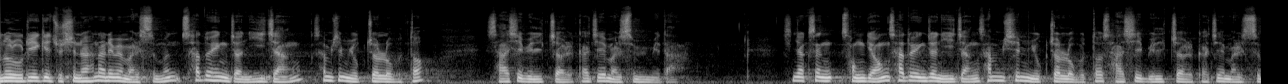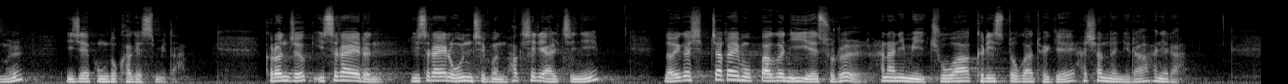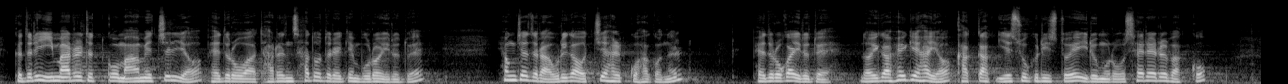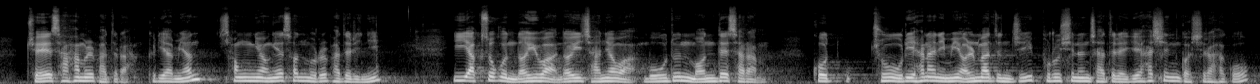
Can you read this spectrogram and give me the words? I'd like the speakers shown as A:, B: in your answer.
A: 오늘 우리에게 주시는 하나님의 말씀은 사도행전 2장 36절로부터 41절까지의 말씀입니다. 신약 성경 사도행전 2장 36절로부터 41절까지의 말씀을 이제 봉독하겠습니다. 그런즉 이스라엘은 이스라엘 온 집은 확실히 알지니 너희가 십자가에 못 박은 이 예수를 하나님이 주와 그리스도가 되게 하셨느니라 하니라. 그들이 이 말을 듣고 마음에 찔려 베드로와 다른 사도들에게 물어 이르되 형제들아 우리가 어찌할꼬 하거늘? 베드로가 이르되 너희가 회개하여 각각 예수 그리스도의 이름으로 세례를 받고 죄 사함을 받으라. 그리하면 성령의 선물을 받으리니 이 약속은 너희와 너희 자녀와 모든 먼데 사람 곧 주 우리 하나님이 얼마든지 부르시는 자들에게 하신 것이라 하고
